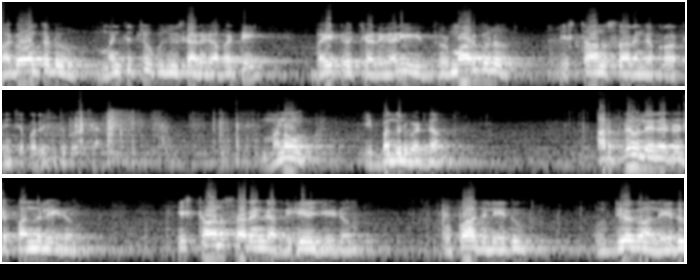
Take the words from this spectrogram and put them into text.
భగవంతుడు మంచి చూపు చూశాడు కాబట్టి బయట వచ్చాడు కానీ ఈ దుర్మార్గులు ఇష్టానుసారంగా ప్రవర్తించే పరిస్థితికి వచ్చారు. మనం ఇబ్బందులు పడ్డాం. అర్థం లేనటువంటి పనులు వేయడం ఇష్టానుసారంగా బిహేవ్ చేయడం ఉపాధి లేదు ఉద్యోగం లేదు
